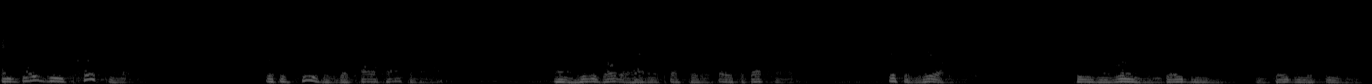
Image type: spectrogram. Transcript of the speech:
engaging personally with this Jesus that Paul talked about. And he was over having a spectator faith at that point. This is real. He was in the room engaging, engaging with Jesus.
